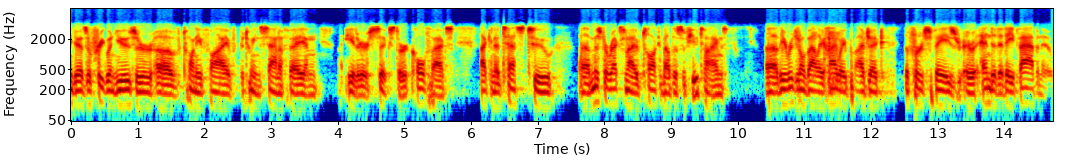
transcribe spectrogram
As a frequent user of 25 between Santa Fe and either Sixth or Colfax, I can attest to, uh, Mr. Rex and I have talked about this a few times. Uh, the original Valley Highway project, the first phase uh, ended at Eighth Avenue.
